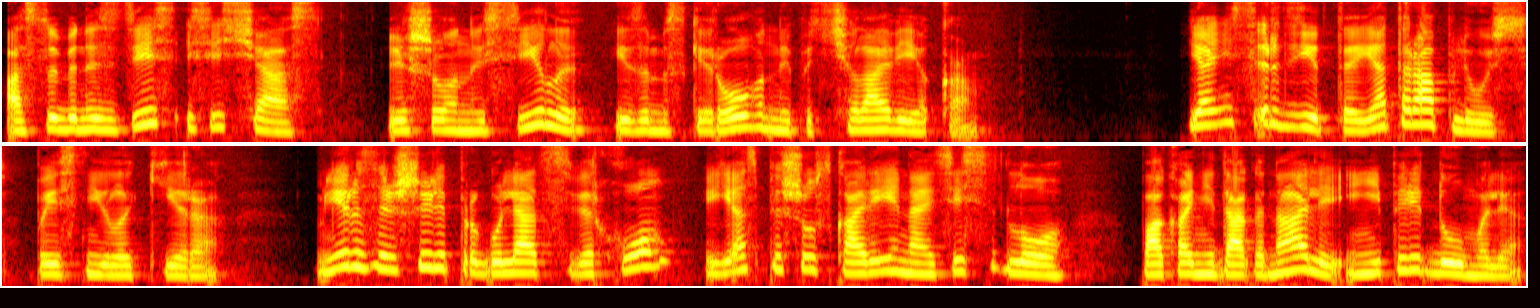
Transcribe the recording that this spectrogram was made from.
особенно здесь и сейчас, лишенный силы и замаскированный под человека. Я не сердитая, я тороплюсь, пояснила Кира. Мне разрешили прогуляться верхом, и я спешу скорее найти седло пока не догнали и не передумали.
